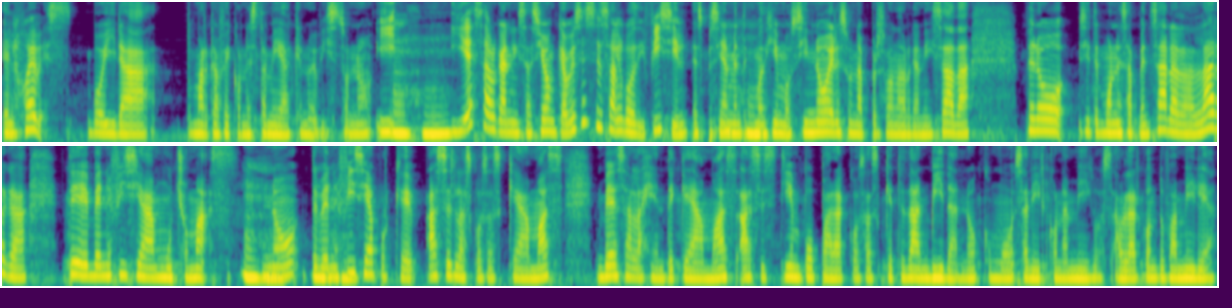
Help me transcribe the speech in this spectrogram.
el jueves voy a ir a tomar café con esta amiga que no he visto, ¿no? Y, esa organización, que a veces es algo difícil, especialmente como dijimos, si no eres una persona organizada, pero si te pones a pensar a la larga, te beneficia mucho más, ¿no? Te beneficia porque haces las cosas que amas, ves a la gente que amas, haces tiempo para cosas que te dan vida, ¿no? Como salir con amigos, hablar con tu familia.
